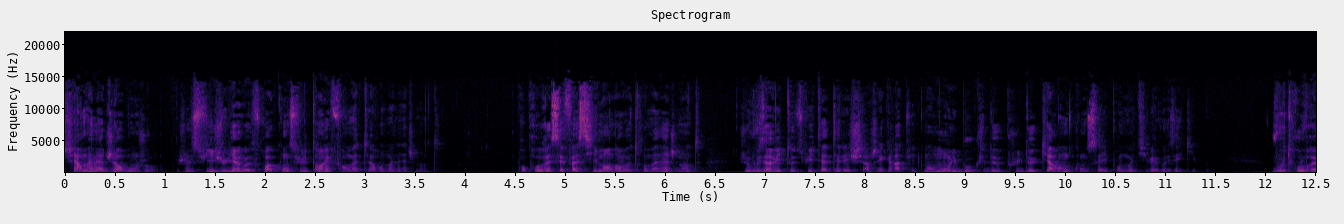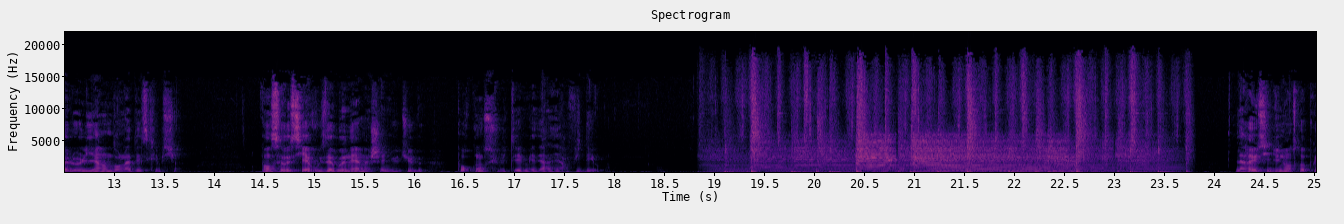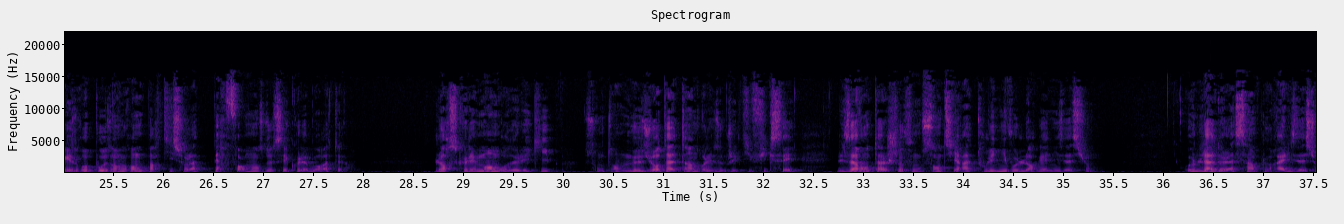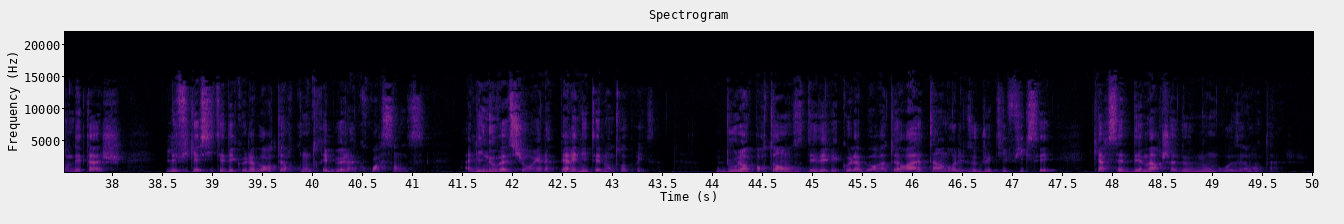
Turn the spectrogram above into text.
Cher manager, bonjour. Je suis Julien Godefroy, consultant et formateur en management. Pour progresser facilement dans votre management, je vous invite tout de suite à télécharger gratuitement mon e-book de plus de 40 conseils pour motiver vos équipes. Vous trouverez le lien dans la description. Pensez aussi à vous abonner à ma chaîne YouTube pour consulter mes dernières vidéos. La réussite d'une entreprise repose en grande partie sur la performance de ses collaborateurs. Lorsque les membres de l'équipe sont en mesure d'atteindre les objectifs fixés, les avantages se font sentir à tous les niveaux de l'organisation. Au-delà de la simple réalisation des tâches, l'efficacité des collaborateurs contribue à la croissance, à l'innovation et à la pérennité de l'entreprise. D'où l'importance d'aider les collaborateurs à atteindre les objectifs fixés, car cette démarche a de nombreux avantages.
